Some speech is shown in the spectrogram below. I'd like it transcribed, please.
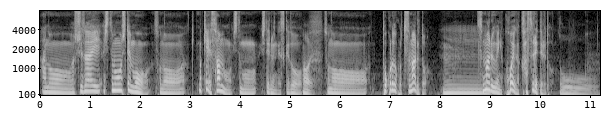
あの取材、質問をしてもその、まあ、計3問質問してるんですけど、はい、そのところどころ詰まると、詰まる上に声がかすれてると、おおー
